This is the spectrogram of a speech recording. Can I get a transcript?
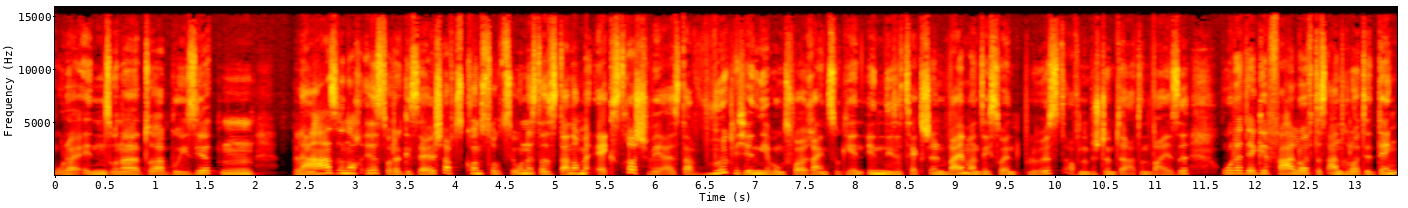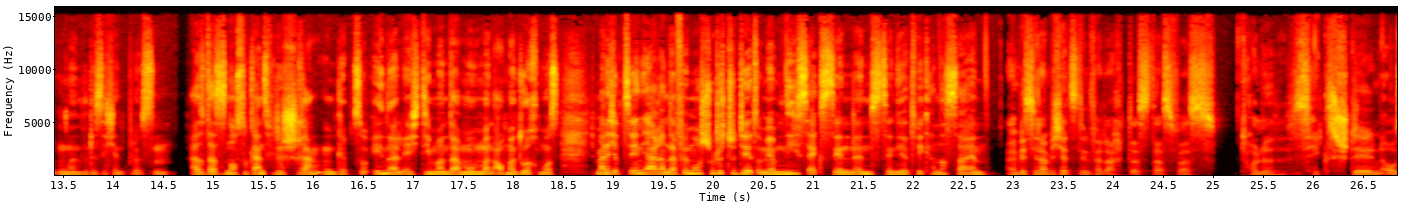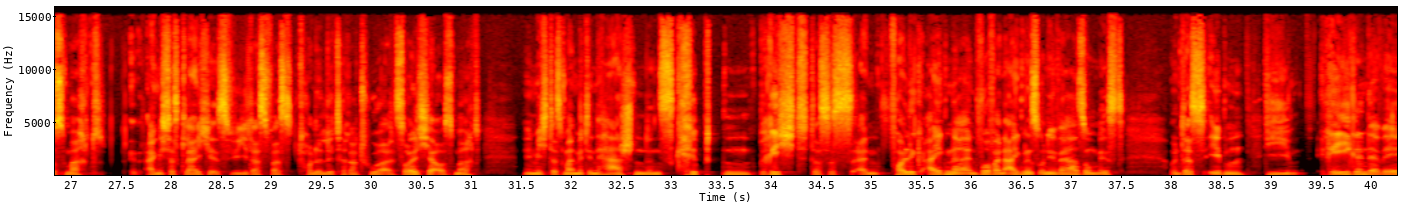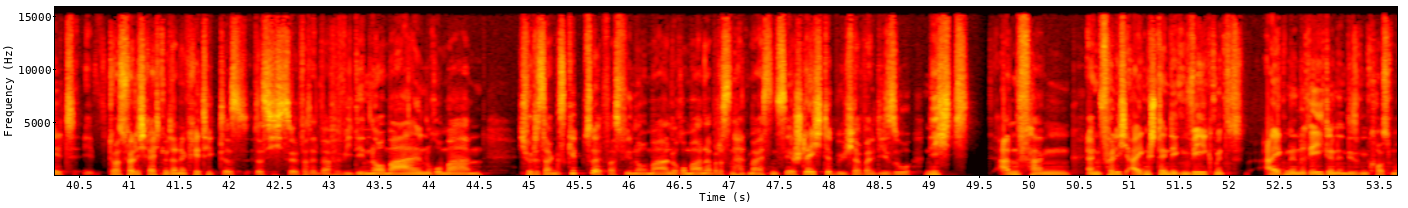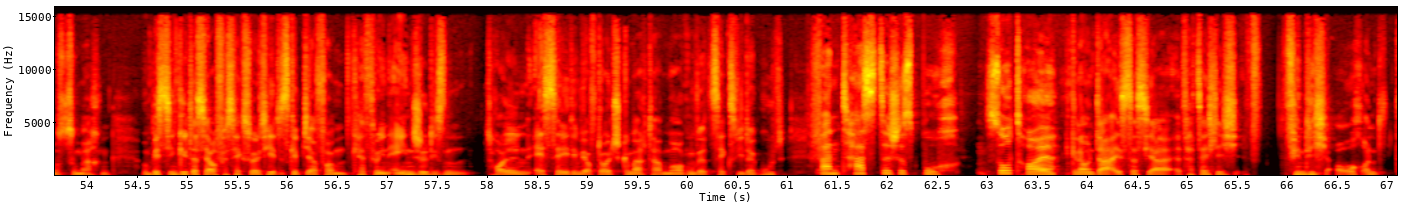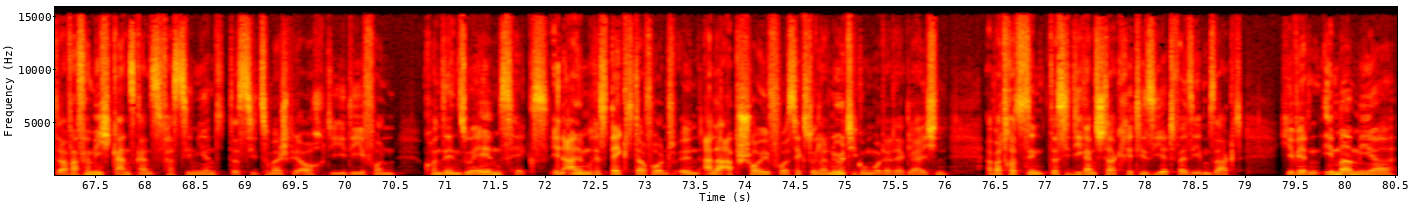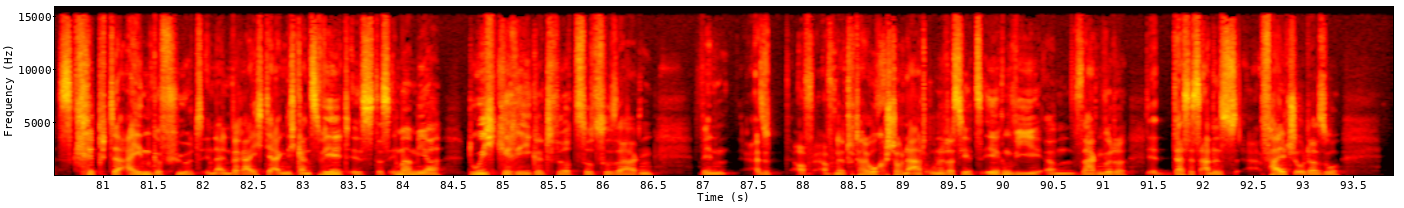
oder in so einer tabuisierten Blase noch ist oder Gesellschaftskonstruktion ist, dass es dann nochmal extra schwer ist, da wirklich hingebungsvoll reinzugehen in diese Textstellen, weil man sich so entblößt auf eine bestimmte Art und Weise oder der Gefahr läuft, dass andere Leute denken, man würde sich entblößen. Also dass es noch so ganz viele Schranken gibt, so innerlich, die man da, wo man auch mal durch muss. Ich meine, ich habe zehn Jahre in der Filmhochschule studiert und wir haben nie Sexszenen inszeniert. Wie kann das sein? Ein bisschen habe ich jetzt den Verdacht, dass das, was tolle Sexstellen ausmacht, eigentlich das gleiche ist wie das, was tolle Literatur als solche ausmacht nämlich dass man mit den herrschenden Skripten bricht, dass es ein völlig eigener Entwurf, ein eigenes Universum ist und dass eben die Regeln der Welt, du hast völlig recht mit deiner Kritik, dass, dass ich so etwas entwerfe wie den normalen Roman. Ich würde sagen, es gibt so etwas wie normale Romane, aber das sind halt meistens sehr schlechte Bücher, weil die so nicht anfangen, einen völlig eigenständigen Weg mit eigenen Regeln in diesem Kosmos zu machen. Und ein bisschen gilt das ja auch für Sexualität. Es gibt ja von Catherine Angel diesen tollen Essay, den wir auf Deutsch gemacht haben, Morgen wird Sex wieder gut. Fantastisches Buch. So toll. Genau, und da ist das ja tatsächlich finde ich auch. Und da war für mich ganz, ganz faszinierend, dass sie zum Beispiel auch die Idee von konsensuellem Sex in allem Respekt davor und in aller Abscheu vor sexueller Nötigung oder dergleichen, aber trotzdem, dass sie die ganz stark kritisiert, weil sie eben sagt, hier werden immer mehr Skripte eingeführt in einen Bereich, der eigentlich ganz wild ist, dass immer mehr durchgeregelt wird sozusagen. Wenn, also auf, auf eine total hochgestochene Art, ohne dass sie jetzt irgendwie ähm, sagen würde, das ist alles falsch oder so.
